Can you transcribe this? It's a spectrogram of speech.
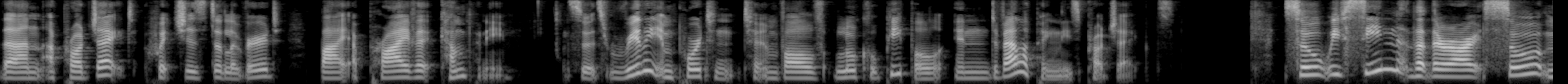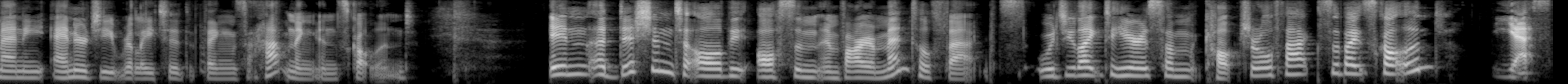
than a project which is delivered by a private company. So it's really important to involve local people in developing these projects. So we've seen that there are so many energy related things happening in Scotland. In addition to all the awesome environmental facts, would you like to hear some cultural facts about Scotland? Yes,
